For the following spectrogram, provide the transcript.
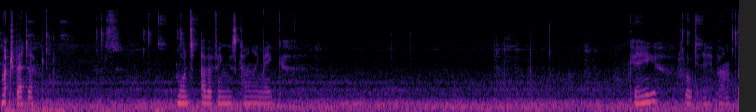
Much better. What other things can I make? Okay. Floating air pump.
